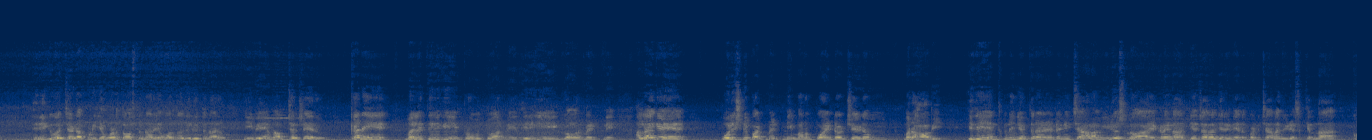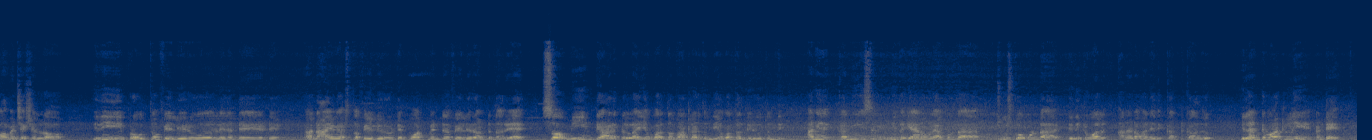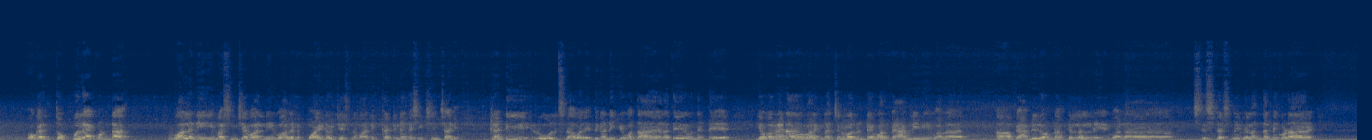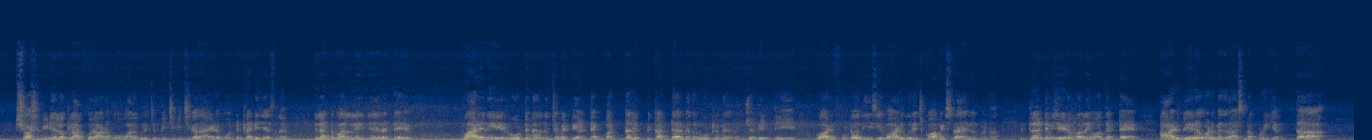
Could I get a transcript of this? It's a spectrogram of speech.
తిరిగి వచ్చేటప్పుడు ఎవరితో వస్తున్నారు? ఎవరితో తిరుగుతున్నారు? ఇవేమి అబ్జర్వ్ చేయరు. కానీ మళ్ళీ తిరిగి ప్రభుత్వాన్ని తిరిగి గవర్నమెంట్ని అలాగే పోలీస్ డిపార్ట్మెంట్ని మనం పాయింట్అవుట్ చేయడం మన హాబీ ఇది ఎందుకు నేను చెప్తున్నాను అంటే నేను చాలా వీడియోస్లో ఎక్కడైనా అత్యాచారాలు జరిగినాయి అనుకోండి చాలా వీడియోస్ కింద కామెంట్ సెక్షన్లో ఇది ప్రభుత్వం ఫెయిల్యూరు లేదంటే న్యాయ వ్యవస్థ ఫెయిల్యూరు డిపార్ట్మెంట్ ఫెయిల్యూర్ అంటున్నారే. సో మీ ఇంటి ఆడపిల్ల ఎవరితో మాట్లాడుతుంది ఎవరితో తిరుగుతుంది అనే కనీస ఇంగిత జ్ఞానం లేకుండా చూసుకోకుండా ఎదుటి వాళ్ళు అనడం అనేది కరెక్ట్ కాదు. ఇలాంటి వాటిని అంటే ఒకరి తప్పు లేకుండా వాళ్ళని విమర్శించే వాళ్ళని వాళ్ళని పాయింట్అవుట్ చేసిన వాళ్ళని కఠినంగా శిక్షించాలి. ఇట్లాంటి రూల్స్ రావాలి. ఎందుకంటే యువత ఎలా తయారు ఉందంటే ఎవరైనా వాళ్ళకి నచ్చిన వాళ్ళు ఉంటే వాళ్ళ ఫ్యామిలీని వాళ్ళ ఫ్యామిలీలో ఉన్న పిల్లల్ని వాళ్ళ సిస్టర్స్ని వీళ్ళందరినీ కూడా సోషల్ మీడియాలోకి లాక్కు రావడము వాళ్ళ గురించి పిచ్చి పిచ్చిగా రాయడము ఇట్లాంటివి చేస్తున్నారు. ఇలాంటి వాళ్ళని ఏం చేయాలంటే వాడిని రోడ్డు మీద నుంచోబెట్టి అంటే బట్టలు ఇప్పి కడ్డార మీద రోడ్ల మీద నుంచోబెట్టి వాడి ఫోటో తీసి వాడి గురించి కామెంట్స్ రాయాలన్నమాట. ఇట్లాంటివి చేయడం వల్ల ఏమవుతుందంటే ఆడు వేరే వాడి మీద రాసినప్పుడు ఎంత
